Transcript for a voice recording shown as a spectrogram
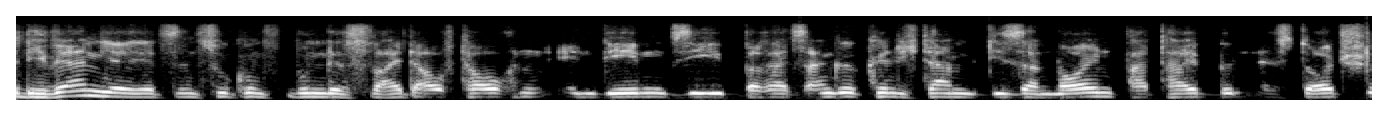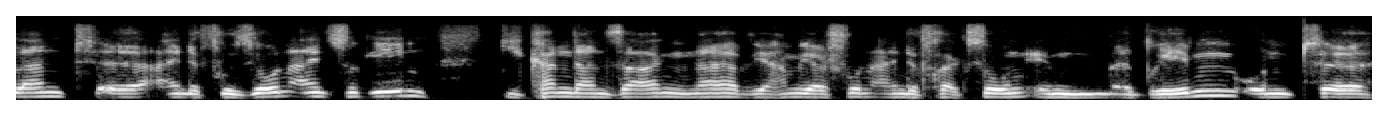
Die werden ja jetzt in Zukunft bundesweit auftauchen, indem sie bereits angekündigt haben, mit dieser neuen Partei Bündnis Deutschland äh, eine Fusion einzugehen. Die kann dann sagen, naja, wir haben ja schon eine Fraktion in äh, Bremen und äh,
